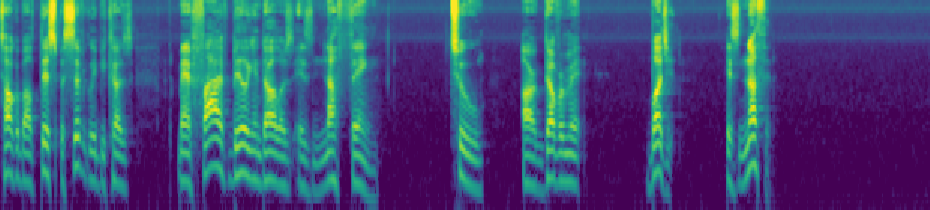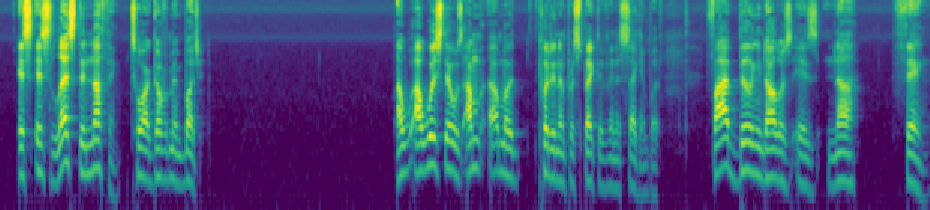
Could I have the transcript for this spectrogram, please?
talk about this specifically because, man, five billion dollars is nothing to our government budget. It's nothing. It's it's less than nothing to our government budget. I, I wish there was. I'm I'm gonna put it in perspective in a second, but five billion dollars is nothing.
